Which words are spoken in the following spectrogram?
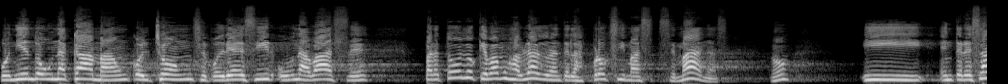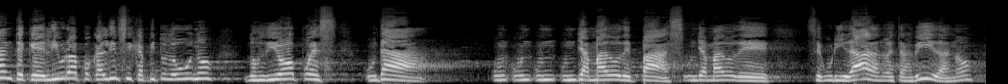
poniendo una cama, un colchón, se podría decir, o una base, para todo lo que vamos a hablar durante las próximas semanas, ¿no? Y interesante que el libro Apocalipsis capítulo 1 nos dio pues una, un, un, un llamado de paz, un llamado de seguridad a nuestras vidas, ¿no?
